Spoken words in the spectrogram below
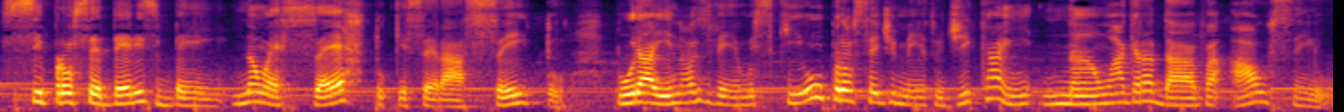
Se procederes bem, não é certo que será aceito. Por aí nós vemos que o procedimento de Caim não agradava ao Senhor.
